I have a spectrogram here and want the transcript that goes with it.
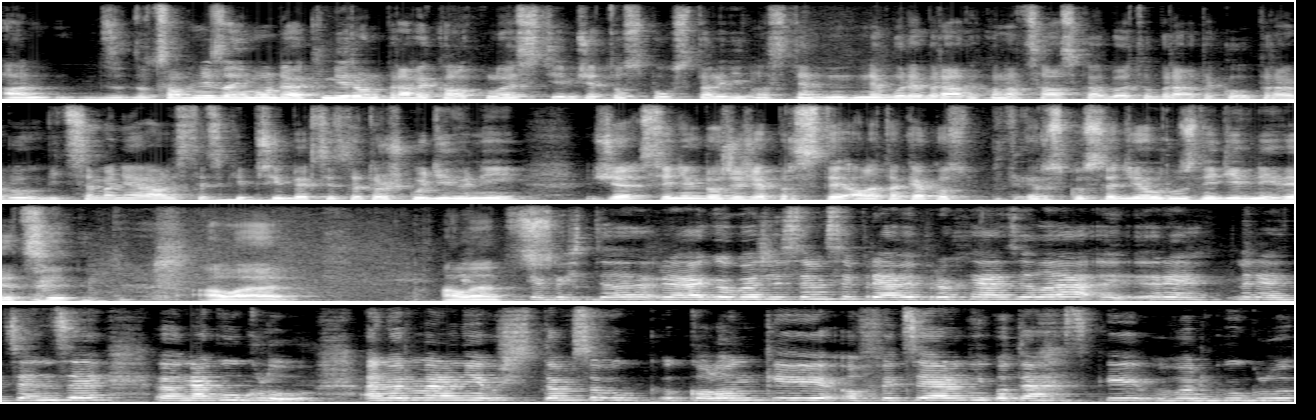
A docela by mě zajímalo, do jaký míry on právě kalkuluje s tím, že to spousta lidí vlastně nebude brát jako nadsázka, a bude to brát jako opravdu víceméně realistický příběh. Sice trošku divný, že si někdo řeže prsty, ale tak jako v Irsku se dějou různé divné věci. Ale, ale Já bych chtěla reagovat, že jsem si právě procházela re, recenze eh, na Google a normálně už tam jsou kolonky oficiální otázky od Google,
